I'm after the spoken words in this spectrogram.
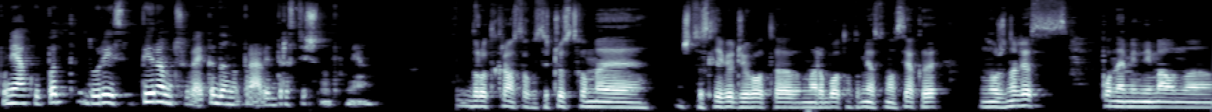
По някой път дори спирам човека да направи драстична промяна. Другата крайност, ако се чувстваме щастливи от живота на работното място навсякъде, нужна ли е поне минимална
